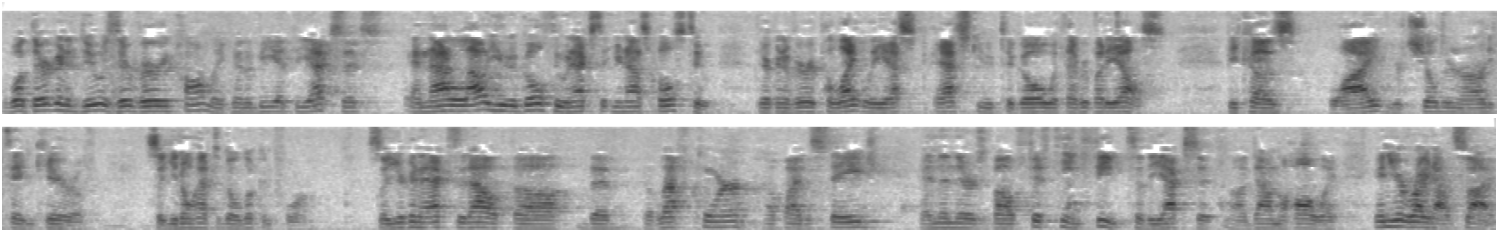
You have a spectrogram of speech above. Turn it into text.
What they're going to do is they're very calmly going to be at the exits and not allow you to go through an exit you're not supposed to. They're going to very politely ask, ask you to go with everybody else. Because why? Your children are already taken care of. So you don't have to go looking for them. So you're going to exit out uh, the, the left corner out by the stage, and then there's about 15 feet to the exit uh, down the hallway, and you're right outside.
